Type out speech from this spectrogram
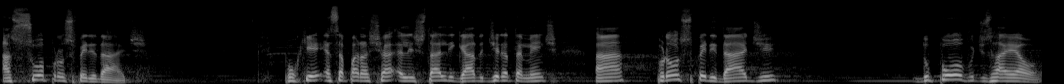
à sua prosperidade. Porque essa paraxá, ela está ligada diretamente à prosperidade do povo de Israel.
